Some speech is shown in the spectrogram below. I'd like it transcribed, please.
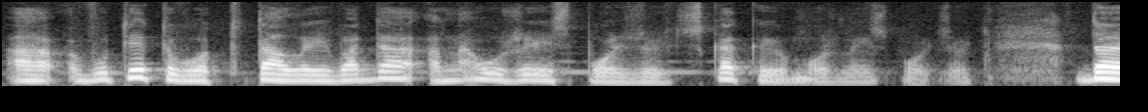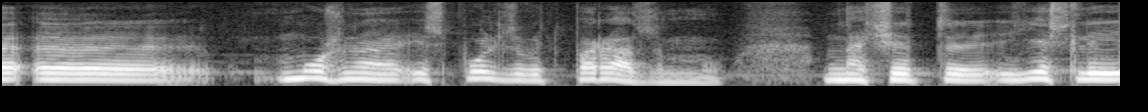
А вот эта вот талая вода, она уже используется. Как ее можно использовать? Да, э, можно использовать по-разному. Значит, если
